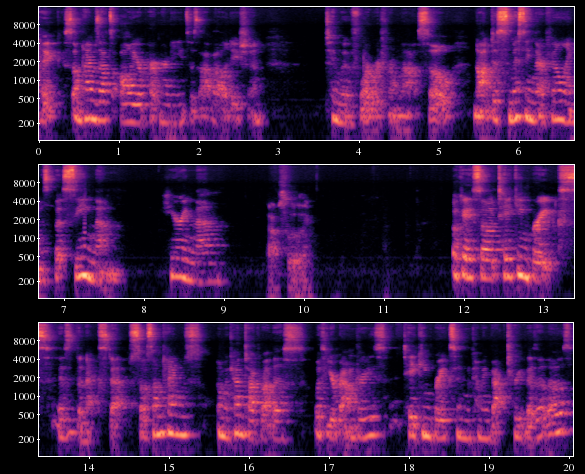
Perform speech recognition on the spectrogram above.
Like sometimes that's all your partner needs is that validation to move forward from that. So not dismissing their feelings, but seeing them, hearing them. absolutely, Okay, so taking breaks is the next step. So sometimes, and we kind of talked about this with your boundaries, taking breaks and coming back to revisit those.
